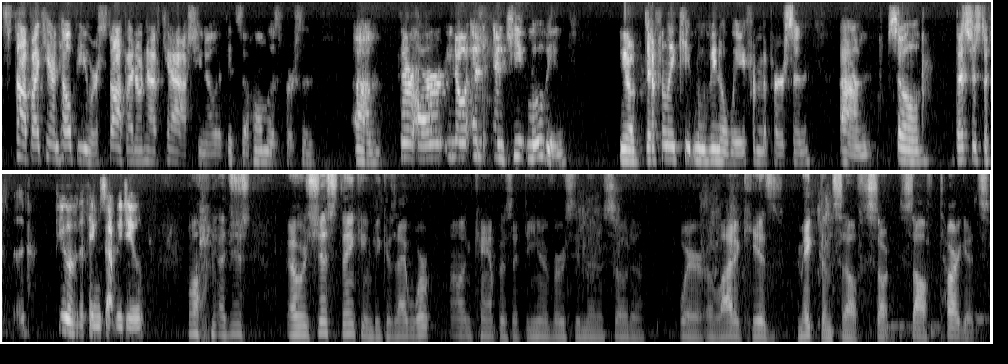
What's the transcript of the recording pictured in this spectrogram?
stop, I can't help you or stop, I don't have cash, you know, if it's a homeless person. Um, there are, you know, and and keep moving. You know, definitely keep moving away from the person. Um, so that's just a, a few of the things that we do. Well, I just, I was just thinking because I work on campus at the University of Minnesota, where a lot of kids make themselves so- soft targets,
